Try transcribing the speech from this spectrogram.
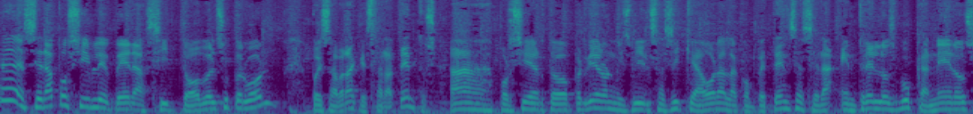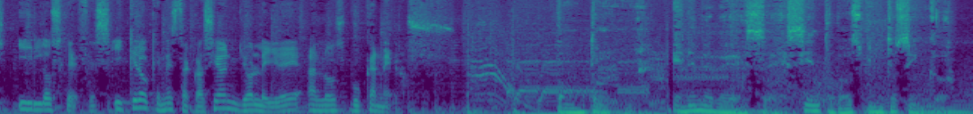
Eh, ¿Será posible ver así todo el Super Bowl? Pues habrá que estar atentos. Ah, por cierto, perdieron mis Bills, así que ahora la competencia será entre los Bucaneros y los jefes. Y creo que en esta ocasión yo le iré a los Bucaneros. En MBS 102.5.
